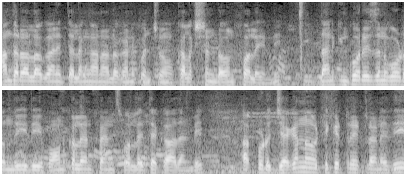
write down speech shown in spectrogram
ఆంధ్రాలో కానీ తెలంగాణలో కానీ కొంచెం కలెక్షన్ డౌన్ఫాల్ అయింది. దానికి ఇంకో రీజన్ కూడా ఉంది. ఇది పవన్ కళ్యాణ్ ఫ్యాన్స్ వల్ల అయితే కాదండి. అప్పుడు జగన్ టికెట్ రేట్లు అనేది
